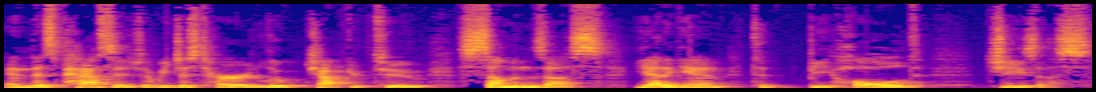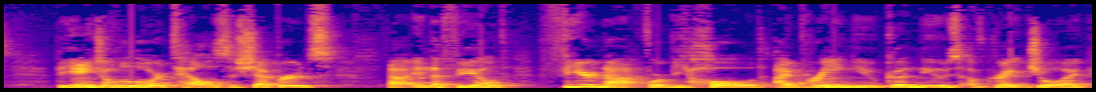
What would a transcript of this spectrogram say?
And this passage that we just heard, Luke chapter 2, summons us yet again to behold Jesus. The angel of the Lord tells the shepherds uh, in the field, Fear not, for behold, I bring you good news of great joy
